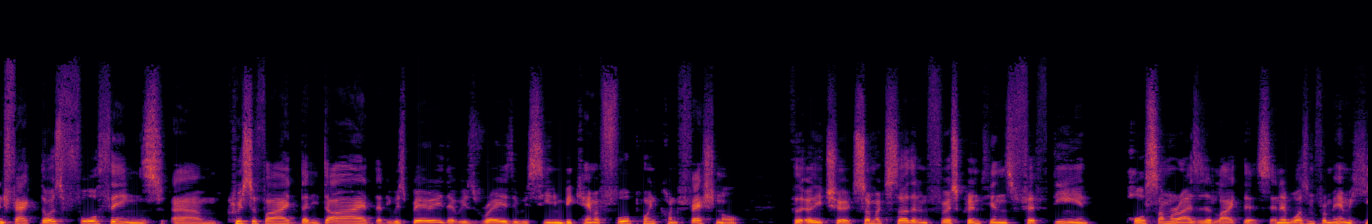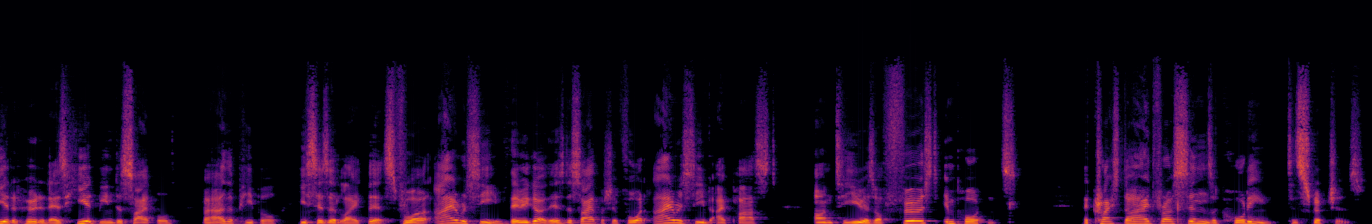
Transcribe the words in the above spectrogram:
In fact, those four things, um, crucified, that he died, that he was buried, that he was raised, that he was seen, became a four point confessional for the early church. So much so that in 1 Corinthians 15, Paul summarizes it like this. And it wasn't from him. He had heard it as he had been discipled by other people. He says it like this. For what I received, there we go. There's discipleship. For what I received, I passed on to you as of first importance that Christ died for our sins according to the scriptures,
